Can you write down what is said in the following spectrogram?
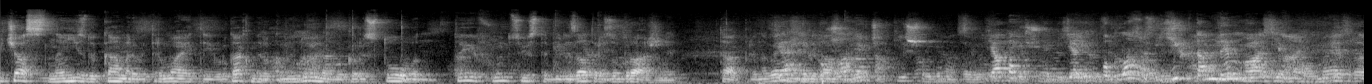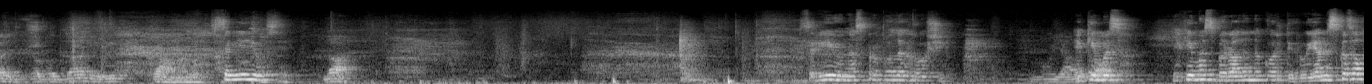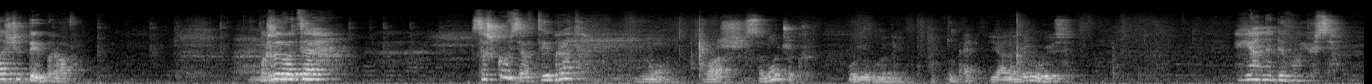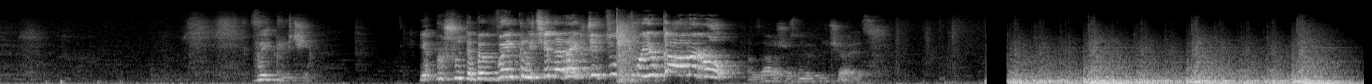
Під час наїзду камери ви тримаєте її в руках, ми рекомендуємо використовувати функцію стабілізатора зображення. Так, при наведенні невідомих є чіткіше вона Я, пок- я їх поклала, їх там немає. метра або далі від камери. Сергію, Да. Сергію, у нас пропали гроші, Ну, я не які ми, брав. з- які ми збирали на квартиру. Я не сказала, що ти брав. Можливо, це Сашко взяв, твій брат? Ну, ваш синочок улюблений. Я не дивуюсь. Я не дивуюся. Виключи. Я прошу тебе, виключи нарешті цю твою камеру! А зараз щось не виключається.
